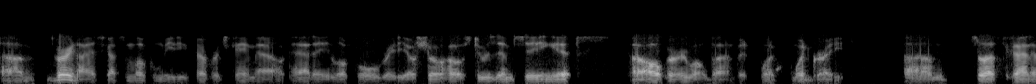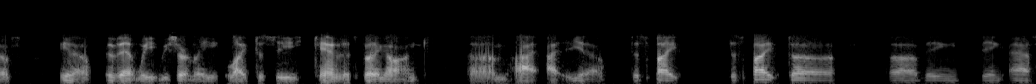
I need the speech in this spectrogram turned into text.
um, very nice. Got some local media coverage. Came out. Had a local radio show host who was emceeing it. Uh, all very well done, but went went great. Um, so that's the kind of you know event we we certainly like to see candidates putting on. Um, I, I you know despite despite uh, uh, being being asked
